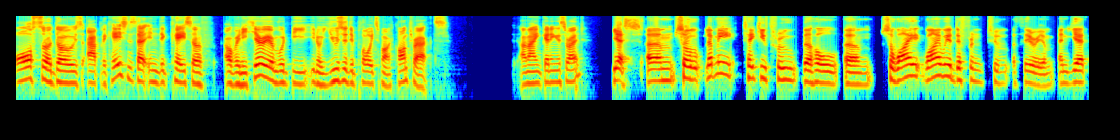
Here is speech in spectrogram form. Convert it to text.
also those applications that in the case of, of an Ethereum would be, you know, user deployed smart contracts. Am I getting this right? Yes. Um, so let me take you through the whole. Um, so why why we're different to Ethereum and yet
